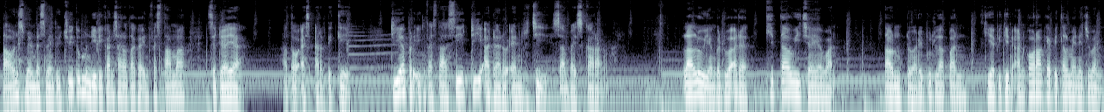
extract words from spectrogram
tahun 1997 itu mendirikan Saratoga Investama Sedaya atau SRTG. Dia berinvestasi di Adaro Energy sampai sekarang. Lalu yang kedua ada Gita Wijayawan. Tahun 2008 dia bikin Ancora Capital Management.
